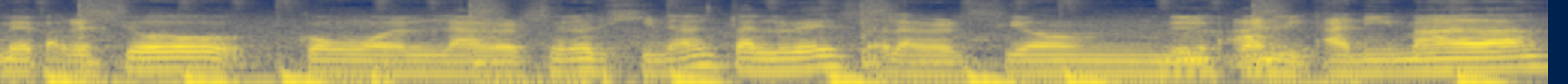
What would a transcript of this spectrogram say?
me pareció como la versión original, tal vez, o la versión De ani- animada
